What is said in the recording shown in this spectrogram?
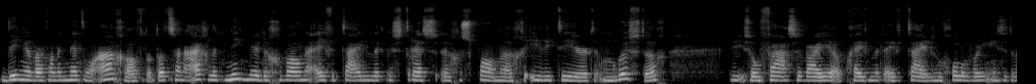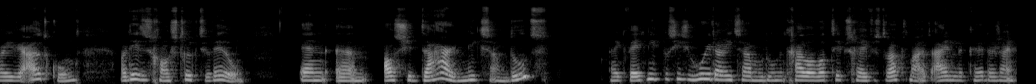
dingen waarvan ik net al aangaf, dat, dat zijn eigenlijk niet meer de gewone even tijdelijke stress, eh, gespannen, geïrriteerd, onrustig zo'n fase waar je op een gegeven moment even tijdens een golf waar je in zit, waar je weer uitkomt. Maar dit is gewoon structureel. En ehm, als je daar niks aan doet, en ik weet niet precies hoe je daar iets aan moet doen. Ik ga wel wat tips geven straks, maar uiteindelijk, hè, er zijn,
